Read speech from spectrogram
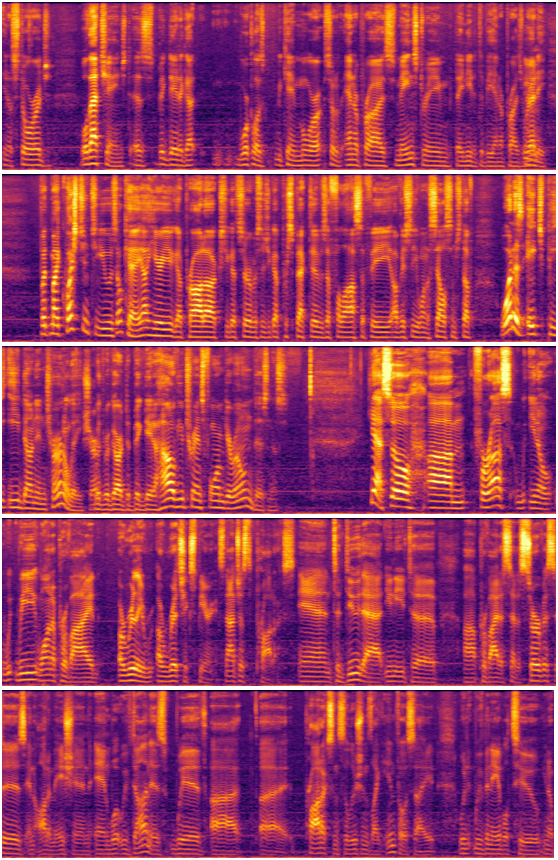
you know, storage. Well, that changed as big data got workloads became more sort of enterprise mainstream. They needed to be enterprise mm. ready. But my question to you is, okay, I hear you, you got products, you got services, you got perspectives, a philosophy, obviously you want to sell some stuff. What has HPE done internally sure. with regard to big data? How have you transformed your own business? Yeah, so um, for us, you know, we, we want to provide a really a rich experience, not just products. And to do that, you need to uh, provide a set of services and automation. And what we've done is with uh, uh, products and solutions like InfoSight, we've been able to, you know,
